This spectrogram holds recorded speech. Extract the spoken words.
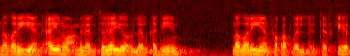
نظريا أي نوع من التغير للقديم نظريا فقط للتفكير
